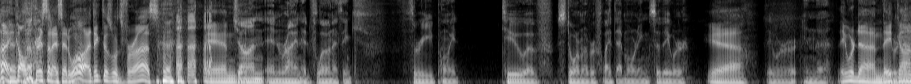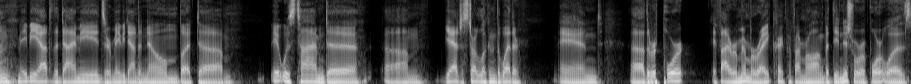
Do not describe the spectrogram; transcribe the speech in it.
i called chris and i said whoa i think this one's for us and John and Ryan had flown, I think, 3.2 of storm overflight that morning. So they were yeah they were in the They were done. They'd were gone maybe out to the Diomedes or maybe down to Nome, but um, it was time to, um, yeah, just start looking at the weather. And uh, the report, if I remember right, correct me if I'm wrong, but the initial report was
